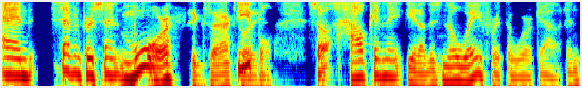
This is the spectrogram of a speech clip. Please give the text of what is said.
and 7% more exactly people. So how can they, you know, there's no way for it to work out. And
